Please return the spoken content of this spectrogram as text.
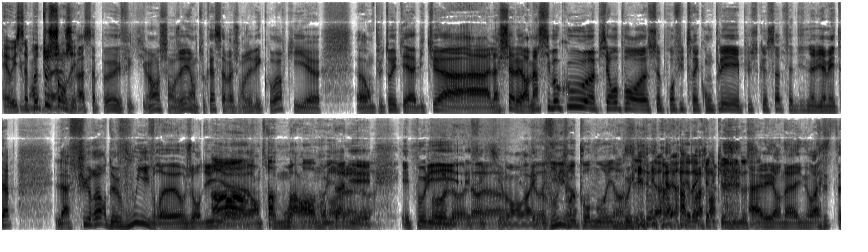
Eh oui, ça peut tout bah, changer. voilà, ça peut effectivement changer. En tout cas, ça va changer les coureurs qui euh, euh, ont plutôt été habitués à, à la chaleur. Merci beaucoup, euh, Pierrot, pour ce profil très complet et plus que ça de cette 19e étape. La fureur de Vouivre euh, aujourd'hui Oh. euh, entre Moiran en Oh montagne et, et. Oh effectivement. Ouais, Vous vivre pour mourir. Oui. Il y en a quelques-unes aussi. Allez, on a, il nous reste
